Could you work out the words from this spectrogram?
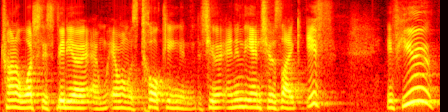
trying to watch this video, and everyone was talking, and she and in the end she was like, if if you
